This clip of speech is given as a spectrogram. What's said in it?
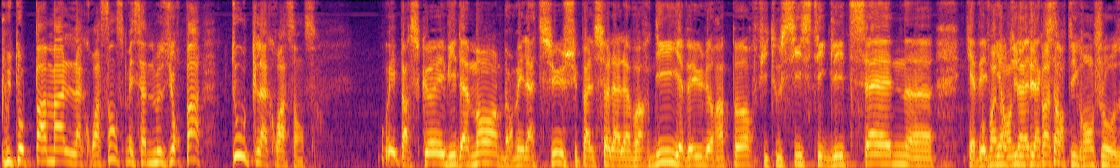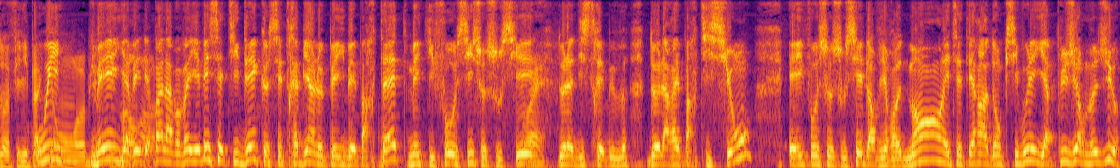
plutôt pas mal la croissance, mais ça ne mesure pas toute la croissance. Oui, parce que évidemment, bon, mais là-dessus, je suis pas le seul à l'avoir dit. Il y avait eu le rapport Fitoussi Stiglitz-Sen euh, qui avait enfin, mis en il pas sorti grand-chose, Philippe Oui, mais il y avait voilà, il y avait cette idée que c'est très bien le PIB par tête, mais qu'il faut aussi se soucier de la distribu de la répartition et il faut se soucier de l'environnement, etc. Donc, si vous voulez, il y a plusieurs mesures,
